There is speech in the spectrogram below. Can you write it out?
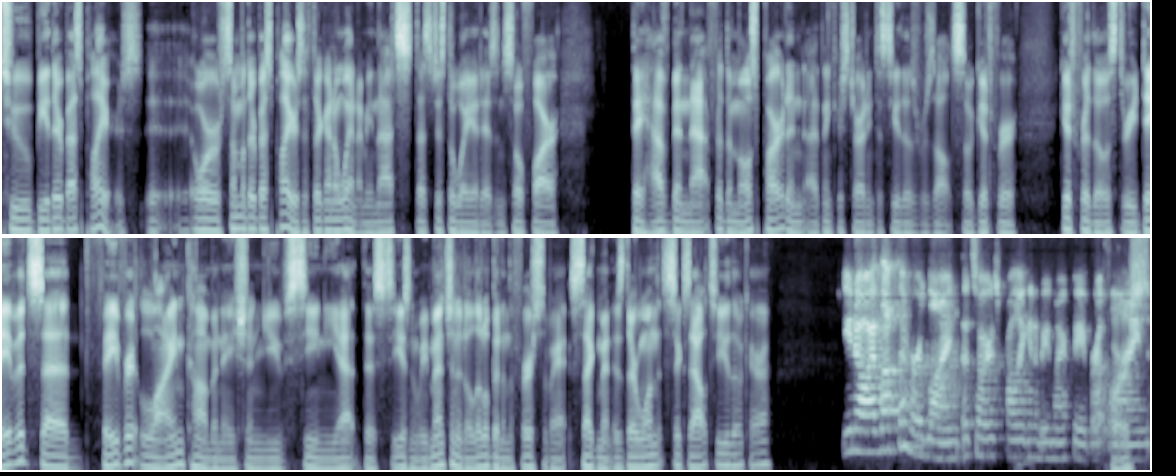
to be their best players eh, or some of their best players if they're going to win. I mean that's that's just the way it is, and so far they have been that for the most part, and I think you're starting to see those results. So good for good for those three. David said favorite line combination you've seen yet this season. We mentioned it a little bit in the first segment. Is there one that sticks out to you though, Kara? You know, I love the herd line. That's always probably going to be my favorite line.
